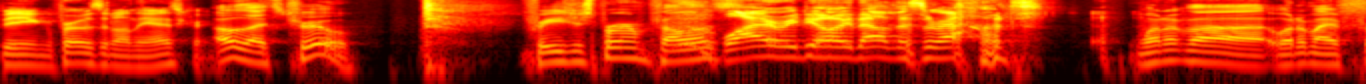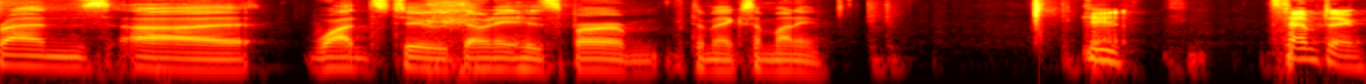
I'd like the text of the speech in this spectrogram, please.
being frozen on the ice cream. oh, that's true. Freeze your sperm, fellas. Why are we going down this route? One of uh one of my friends uh wants to donate his sperm to make some money. Can't. It's tempting,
